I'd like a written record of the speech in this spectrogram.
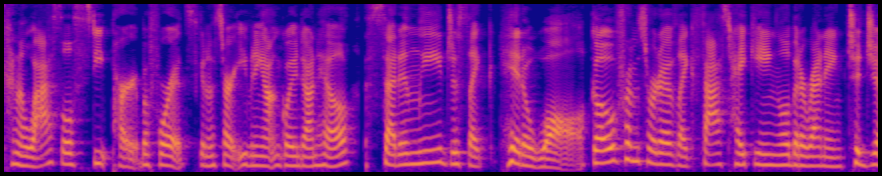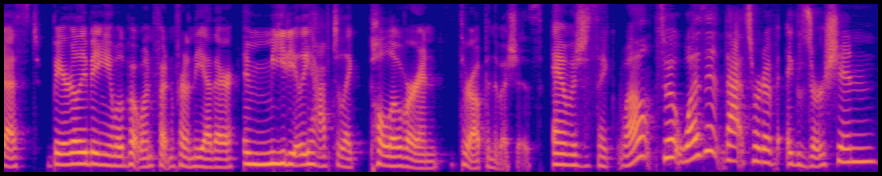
kind of last little steep part before it's going to start evening out and going downhill. Suddenly just like hit a wall. Go from sort of like fast hiking, a little bit of running to just barely being able to put one foot in front of the other. Immediately have to like pull over and throw up in the bushes. And was just like, well, so it wasn't that sort of exertion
